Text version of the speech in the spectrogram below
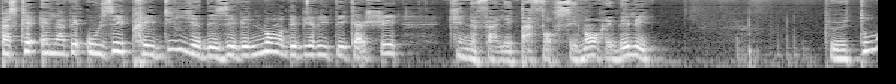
parce qu'elle avait osé prédire des événements, des vérités cachées qu'il ne fallait pas forcément révéler. Peut-on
